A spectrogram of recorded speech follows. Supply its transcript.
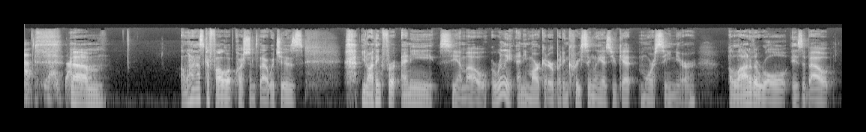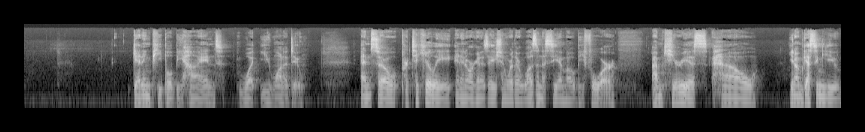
Yeah, exactly. Um, I want to ask a follow up question to that, which is, you know, I think for any CMO or really any marketer, but increasingly as you get more senior, a lot of the role is about getting people behind what you want to do. And so, particularly in an organization where there wasn't a CMO before, I'm curious how, you know, I'm guessing you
